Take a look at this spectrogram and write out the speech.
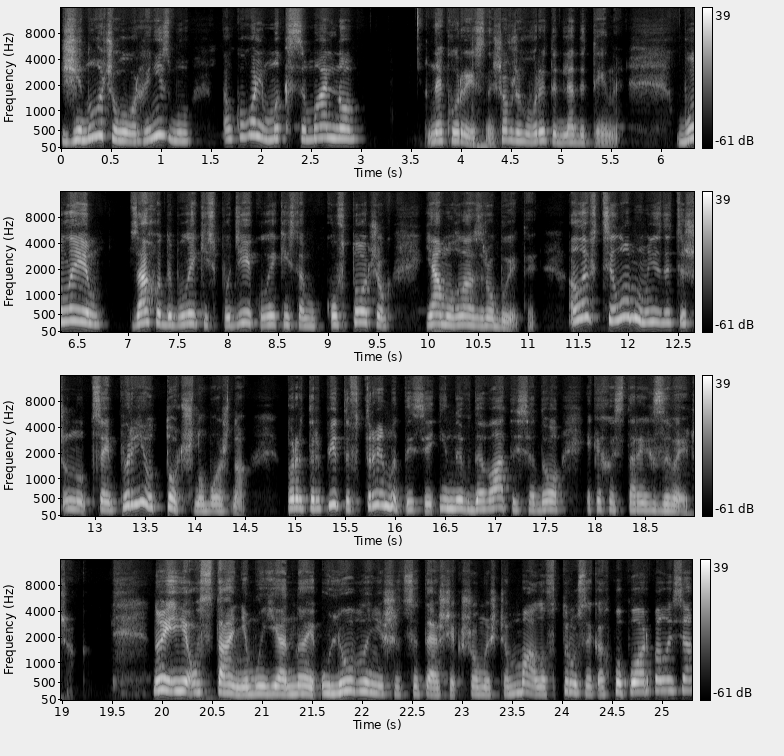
жіночого організму алкоголь максимально некорисний. Що вже говорити для дитини? Були заходи, були якісь події, коли якийсь там ковточок я могла зробити. Але в цілому мені здається, що ну, цей період точно можна перетерпіти, втриматися і не вдаватися до якихось старих звичок. Ну і останнє моє найулюбленіше це теж, якщо ми ще мало в трусиках попорпалися,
